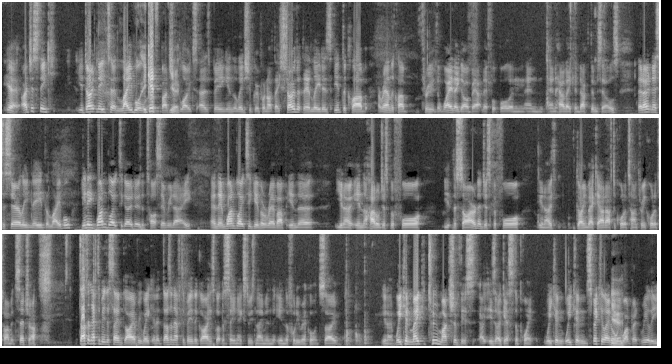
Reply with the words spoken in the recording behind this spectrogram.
yeah, I just think you don't need to label Well, it gets- a bunch yeah. of blokes as being in the leadership group or not. They show that they're leaders in the club, around the club, through the way they go about their football and, and, and how they conduct themselves. They don't necessarily need the label. You need one bloke to go do the toss every day, and then one bloke to give a rev up in the, you know, in the huddle just before the siren and just before, you know, going back out after quarter time, three quarter time, etc doesn't have to be the same guy every week, and it doesn't have to be the guy who's got the C next to his name in the in the footy record. So, you know, we can make too much of this. uh, Is I guess the point. We can we can speculate all Yeah. we want, but really,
